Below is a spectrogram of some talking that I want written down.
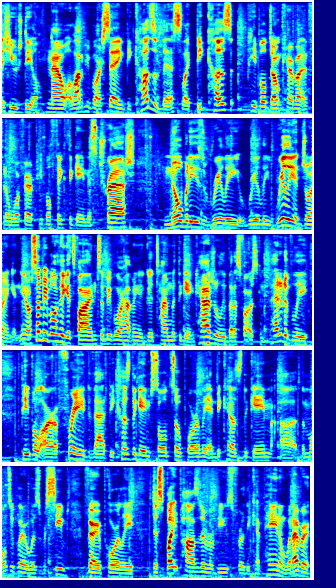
a huge deal now a lot of people are saying because of this like because people don't care about infinite warfare people think the game is trash nobody's really really really enjoying it. You know some people think it's fine some people are having a good time with the game casually but as far as competitively people are afraid that because the game sold so poorly and because the game uh, the multiplayer was received very poorly despite positive reviews for the campaign or whatever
